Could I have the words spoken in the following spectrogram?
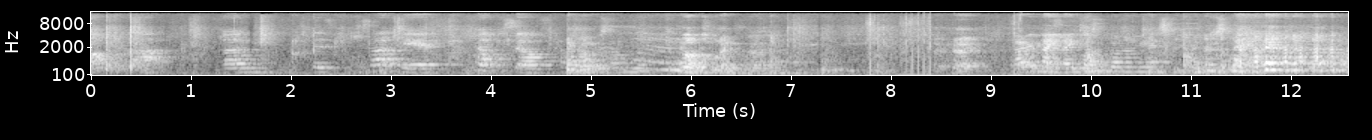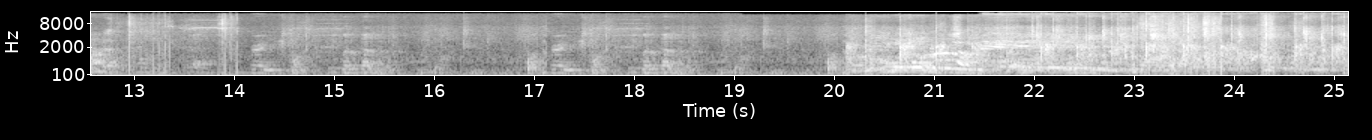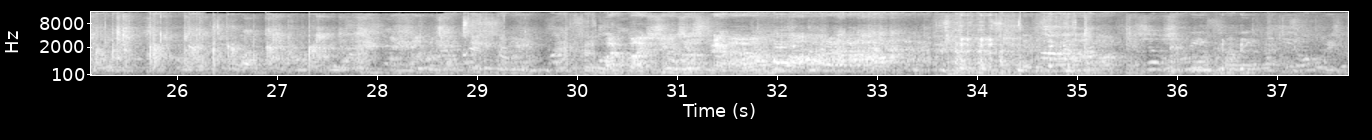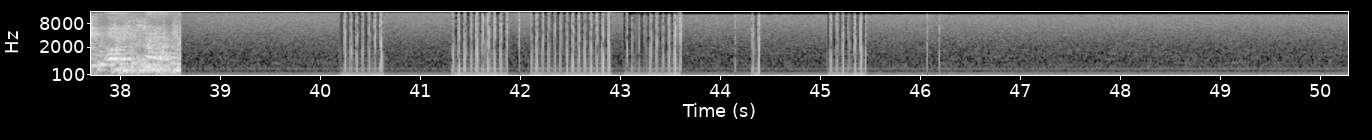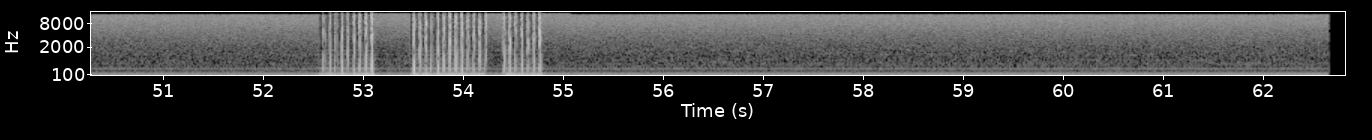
After that, um, there's dessert here. Help yourself. Help yourself. No, it's fine. Okay. Barry Mainley wasn't gone on. One by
